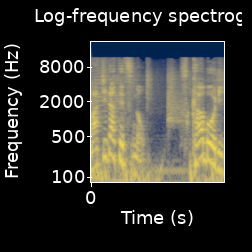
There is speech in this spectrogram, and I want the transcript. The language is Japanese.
町田鉄の深掘り。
